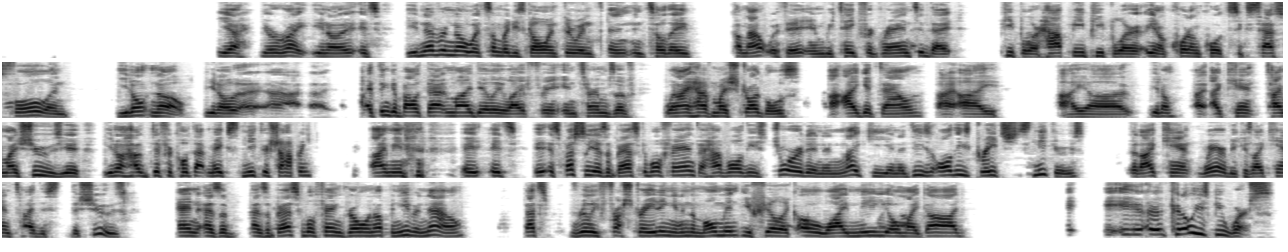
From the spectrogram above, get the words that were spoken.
Yeah you're right. You know it's you never know what somebody's going through in, until they come out with it and we take for granted that people are happy people are you know quote unquote successful and you don't know you know I, I, I think about that in my daily life in, in terms of when I have my struggles, I, I get down. I, I, uh, you know, I, I can't tie my shoes. You, you know how difficult that makes sneaker shopping. I mean, it, it's it, especially as a basketball fan to have all these Jordan and Nike and Adidas, all these great sh- sneakers that I can't wear because I can't tie the, the shoes. And as a as a basketball fan growing up, and even now, that's really frustrating. And in the moment, you feel like, oh, why me? Oh my God it, it could always be worse.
